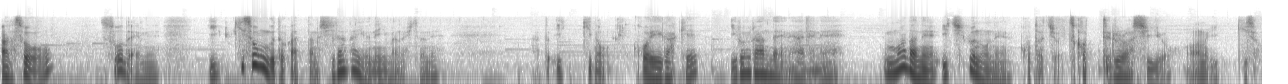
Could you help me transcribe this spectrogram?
あそう？そうだよね。一期ソングとかあったの知らないよね、今の人ね。あと一期の声がけいろいろあんだよね、あれね。まだね、一部のね、子たちは使ってるらしいよ。あの一期ソン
